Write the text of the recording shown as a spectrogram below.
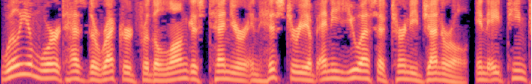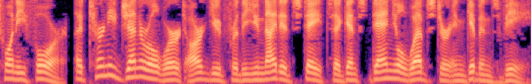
William Wirt has the record for the longest tenure in history of any U.S. Attorney General. In 1824, Attorney General Wirt argued for the United States against Daniel Webster in Gibbons v.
